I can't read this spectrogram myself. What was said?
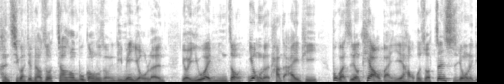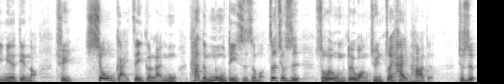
很奇怪，就比方说交通部公路总局里面有人有一位民众用了他的 IP，不管是用跳板也好，或者说真实用了里面的电脑去修改这个栏目，他的目的是什么？这就是所谓我们对网军最害怕的，就是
